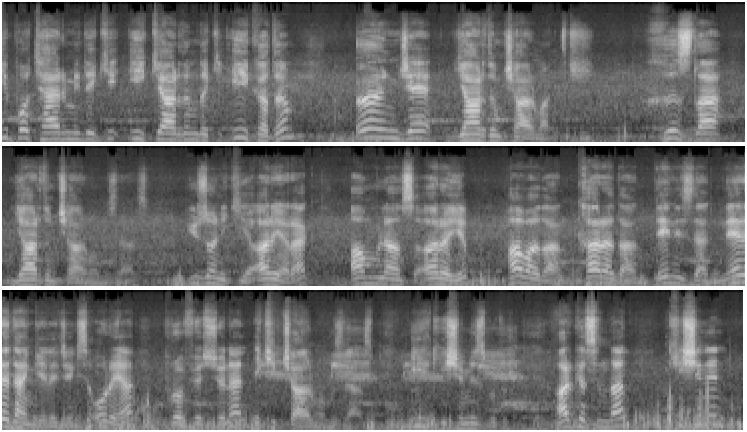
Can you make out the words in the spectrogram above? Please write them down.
hipotermideki ilk yardımdaki ilk adım önce yardım çağırmaktır. Hızla yardım çağırmamız lazım. 112'yi arayarak ambulansı arayıp havadan, karadan, denizden nereden gelecekse oraya profesyonel ekip çağırmamız lazım. İlk işimiz budur. Arkasından kişinin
